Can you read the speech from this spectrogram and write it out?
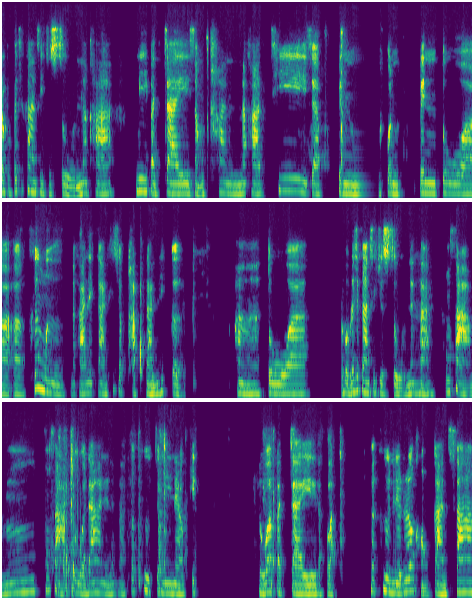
ระบบราชการ 4.0 นะคะ มีปัจจัยสำคัญนะคะ ที่จะเป็นคน เป็นตัวเครื่องมือนะคะในการที่จะผลักดันให้เกิดตัวระบบราชการ 4.0 นะคะ ทั้งสามทั้งสามตัวได้นะคะ ก็คือจะมีแนวคิด หรือว่าปัจจัยหลักๆ ก็คือในเรื่องของการสร้าง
